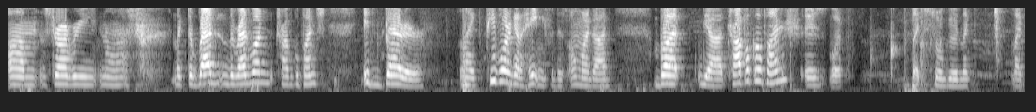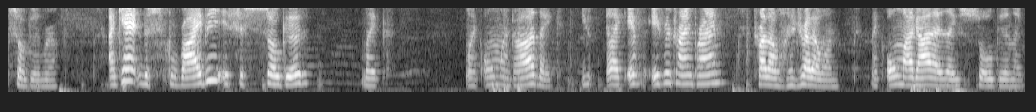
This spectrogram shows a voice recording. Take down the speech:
Um, strawberry. No, not like the red the red one, tropical punch. It's better. Like people are gonna hate me for this. Oh my god, but yeah, tropical punch is like like so good. Like like so good, bro. I can't describe it. It's just so good. Like like oh my god, like you like if if you're trying prime, try that one. Try that one. Like oh my god, that's like so good. Like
